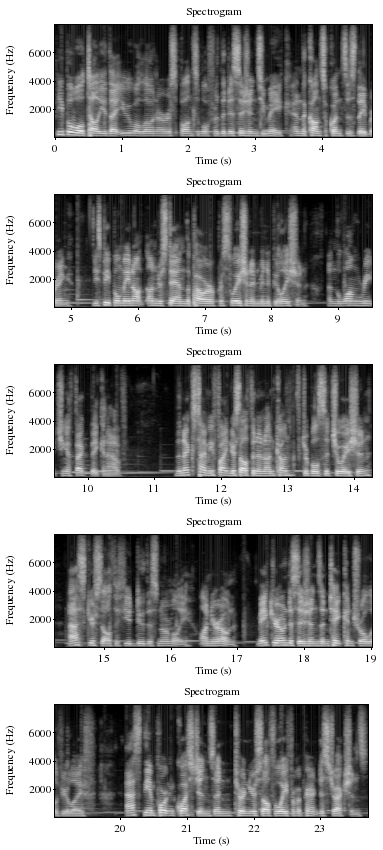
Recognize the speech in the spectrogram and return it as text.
People will tell you that you alone are responsible for the decisions you make and the consequences they bring. These people may not understand the power of persuasion and manipulation, and the long reaching effect they can have. The next time you find yourself in an uncomfortable situation, ask yourself if you'd do this normally, on your own. Make your own decisions and take control of your life. Ask the important questions and turn yourself away from apparent distractions.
